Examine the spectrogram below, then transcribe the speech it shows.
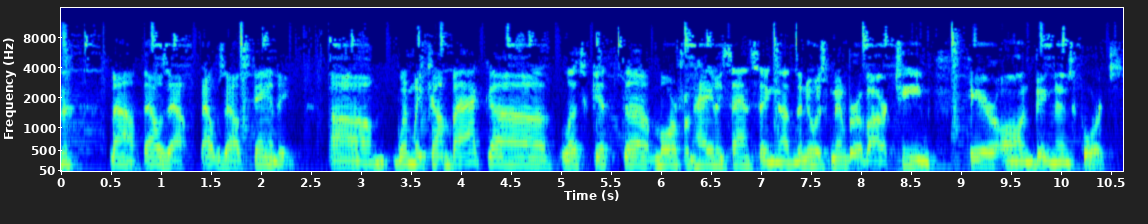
now that was out. That was outstanding. Um, when we come back, uh, let's get uh, more from Haley Sansing, uh, the newest member of our team here on Big Noon Sports.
